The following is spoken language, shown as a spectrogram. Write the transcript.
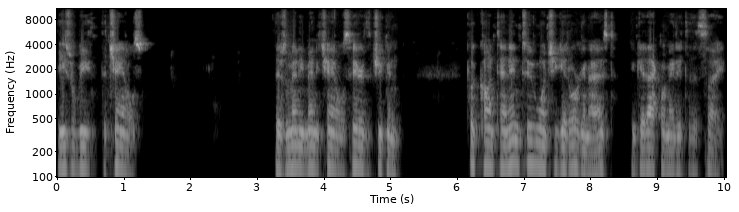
These will be the channels. There's many, many channels here that you can put content into once you get organized and get acclimated to the site.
